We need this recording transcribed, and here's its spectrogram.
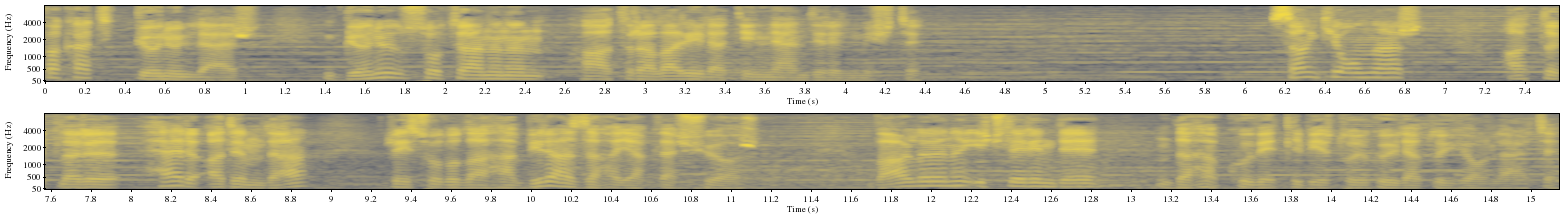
Fakat gönüller, gönül sultanının hatıralarıyla dinlendirilmişti. Sanki onlar attıkları her adımda Resulullah'a biraz daha yaklaşıyor, varlığını içlerinde daha kuvvetli bir duyguyla duyuyorlardı.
